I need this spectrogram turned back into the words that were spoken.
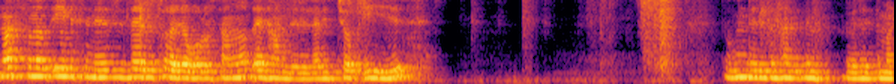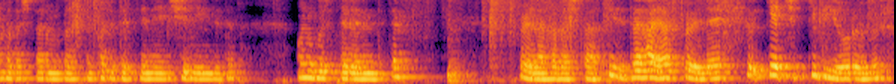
Nasılsınız? iyi misiniz? Bizler de soracak olursanız elhamdülillah biz çok iyiyiz. Bugün de dedim hadi dedim böyle dedim arkadaşlarımıza dedim patates yemeği pişireyim dedim. Onu gösterelim dedim. Böyle arkadaşlar bizde hayat böyle geçip gidiyor ömür.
